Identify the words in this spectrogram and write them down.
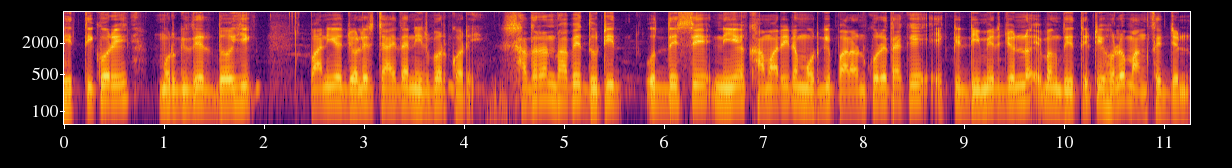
ভিত্তি করে মুরগিদের দৈহিক পানীয় জলের চাহিদা নির্ভর করে। সাধারণভাবে দুটি উদ্দেশ্যে নিয়ে খামারিরা মুরগি পালন করে থাকে, একটি ডিমের জন্য এবং দ্বিতীয়টি হলো মাংসের জন্য।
